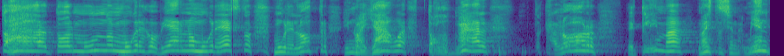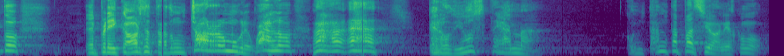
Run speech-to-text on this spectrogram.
todo, el mundo, mugre gobierno, mugre esto, mugre el otro, y no hay agua, todo mal, calor, el clima, no hay estacionamiento, el predicador se tarda un chorro, mugre gualo, ah, ah, pero Dios te ama con tanta pasión y es como,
